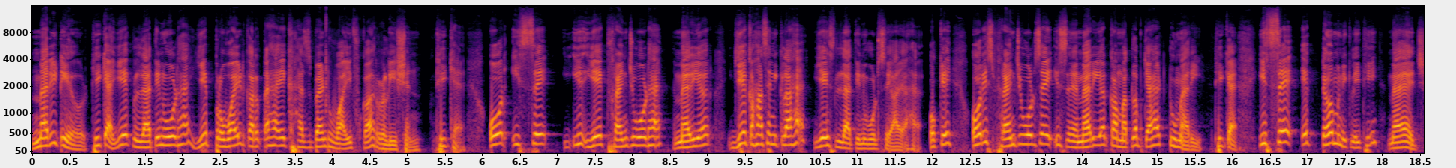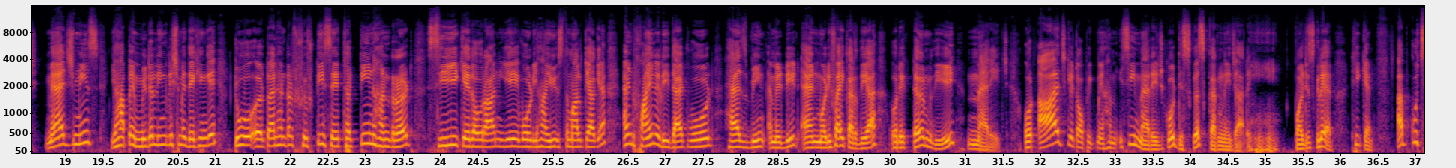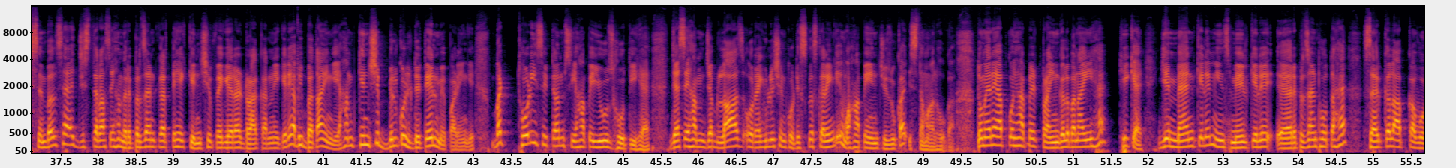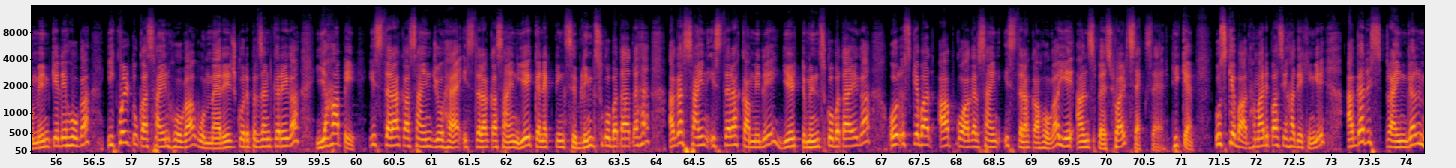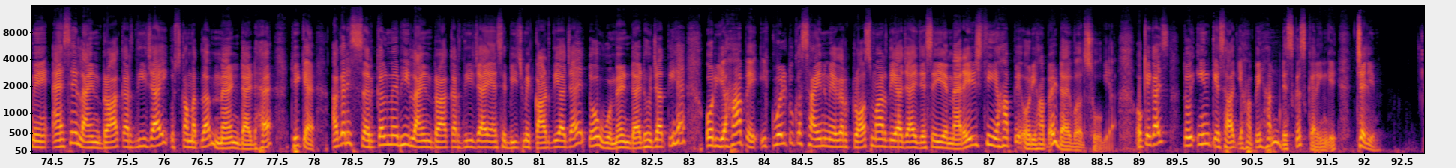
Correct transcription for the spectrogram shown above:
मैरिटेयर ठीक है? ये एक लैटिन वर्ड है, ये प्रोवाइड करता है एक हस्बैंड वाइफ का रिलेशन ठीक है? और इससे ये एक फ्रेंच वर्ड है मैरियर ये कहाँ से निकला है? ये इस लैटिन वर्ड से आया है ओके और इस फ्रेंच वर्ड से इस मैरियर का मतलब क्या है? टू मैरी ठीक है? इससे एक टर्म निकली थी मैज मैज मीन्स यहाँ पे मिडिल इंग्लिश में देखेंगे टू ट्वेल्व हंड्रेड फिफ्टी से थर्टीन हंड्रेड सी के दौरान ये वर्ड यहाँ इस्तेमाल किया गया। And finally that word has been amended and modify कर दिया और एक टर्म दी मैरिज और आज के टॉपिक में हम इसी मैरिज को डिस्कस करने जा रहे हैं। पॉइंट इज़ क्लियर ठीक है। अब कुछ सिंबल्स है जिस तरह से हम रिप्रेजेंट करते हैं किनशिप वगैरह ड्रा करने के लिए। अभी बताएँगे, हम किनशिप बिल्कुल डिटेल में पढ़ेंगे। बट थोड़ी सी टर्म्स यहाँ पे यूज़ होती है। जैसे हम जब लॉज और रेगुलेशन को डिस्कस करेंगे, वहाँ पे इन चीज़ों का इस्तेमाल होगा। तो मैंने आपको यहाँ पे ट्राइंगल बनाई है, ठीक है। ये मैन के लिए मीन्स मेल के लिए रिप्रेजेंट होता है। सर्कल आपका वो मेन के लिए होगा। इक्वल टू का साइन होगा, वो मैरिज को रिप्रेजेंट करेगा। यहाँ पे इस तरह का साइन जो है, इस तरह का साइन ये कनेक्टिंग सिबलिंग्स को बताता है। अगर साइन इस तरह का मिले, ये ट्विंस को बताएगा और उसके बाद आपको अगर साइन इस तरह का होगा, ये अनस्पेसिफाइड सेक्स है, ठीक है? उसके बाद हमारे पास यहाँ देखेंगे, अगर इस ट्राइंगल में ऐसे लाइन ड्रा कर दी जाए, उसका मतलब मैन डेड है, ठीक है? अगर इस सर्कल में भी लाइन ड्रा कर दी जाए, ऐसे बीच में काट दिया जाए तो वुमेन डेड हो जाती है और यहाँ पे इक्वल टू का साइन में अगर क्रॉस मार दिया जाए, जैसे ये मैरिज थी यहाँ पे और यहाँ पे डाइवर्स हो गया ओके गाइज़ तो इनके साथ यहाँ पे हम डिस्कस करेंगे। चलिए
